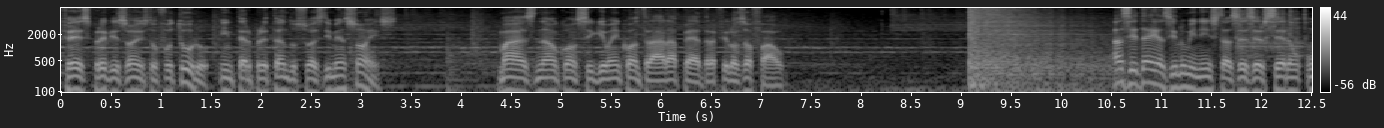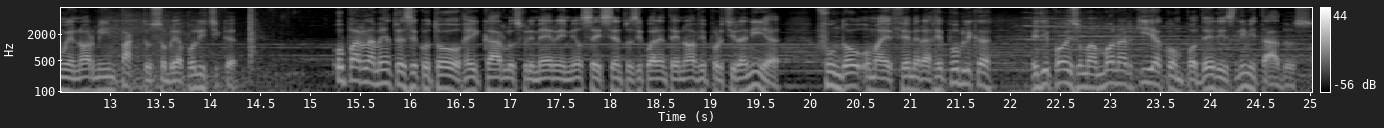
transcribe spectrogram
fez previsões do futuro, interpretando suas dimensões mas não conseguiu encontrar a pedra filosofal. As ideias iluministas exerceram um enorme impacto sobre a política. O parlamento executou o rei Carlos I em 1649 por tirania, fundou uma efêmera república e depois uma monarquia com poderes limitados.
